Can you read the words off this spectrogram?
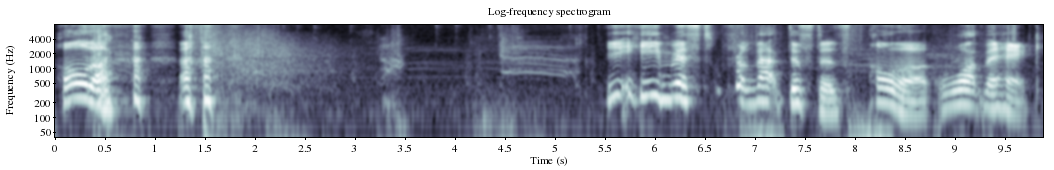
hold on. he he missed from that distance. Hold on. What the heck?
